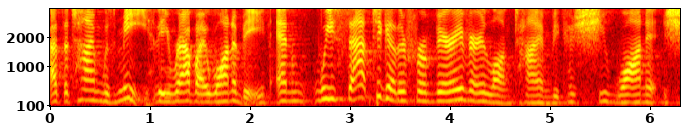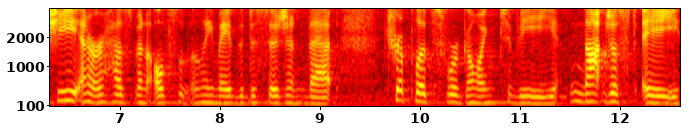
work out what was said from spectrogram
at the time was me, the rabbi wannabe. And we sat together for a very, very long time because she wanted she and her husband ultimately made the decision that triplets were going to be not just a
